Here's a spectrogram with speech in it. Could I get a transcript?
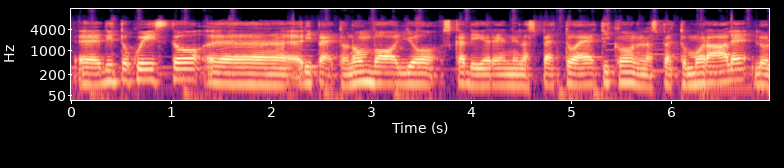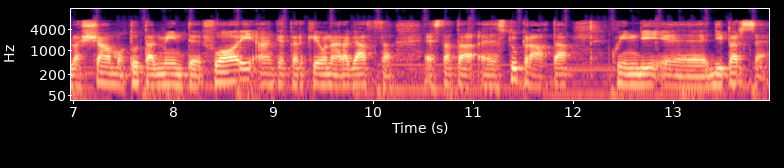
Eh, detto questo, eh, ripeto, non voglio scadere nell'aspetto etico, nell'aspetto morale, lo lasciamo totalmente fuori, anche perché una ragazza è stata eh, stuprata, quindi eh, di per sé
